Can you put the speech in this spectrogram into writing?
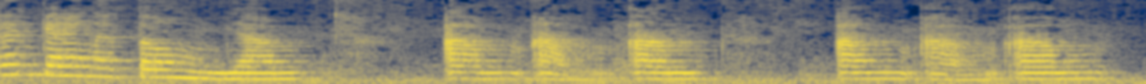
ทั้งแกงและต้มยำอ่ำอ่ำอ่ำอ่ำอ่ำอ่ำ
